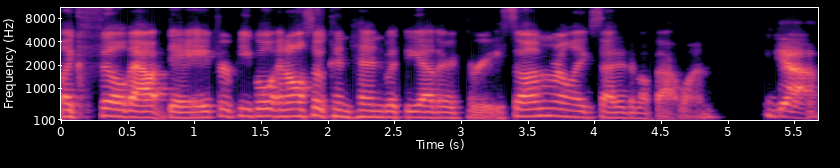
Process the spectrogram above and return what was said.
like filled out day for people and also contend with the other three. So I'm really excited about that one. Yeah,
